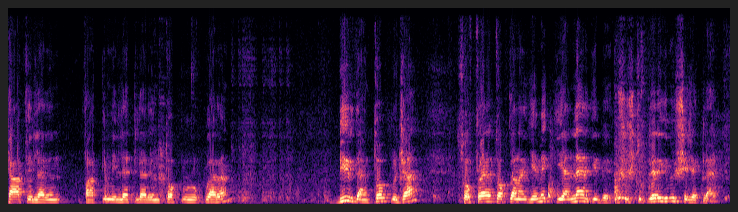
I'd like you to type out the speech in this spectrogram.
kafirlerin, farklı milletlerin, toplulukların birden topluca sofraya toplanan yemek yiyenler gibi üşüştükleri gibi üşecekler diyor.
